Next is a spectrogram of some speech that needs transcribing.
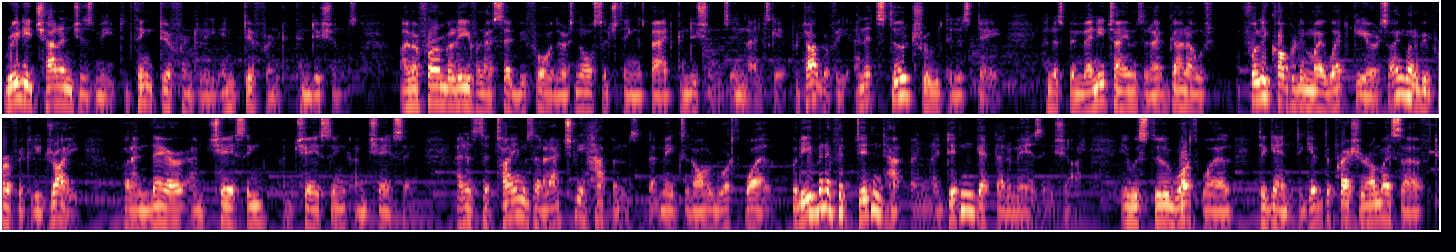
really challenges me to think differently in different conditions I'm a firm believer, and I've said before, there's no such thing as bad conditions in landscape photography, and it's still true to this day. And there's been many times that I've gone out fully covered in my wet gear, so I'm going to be perfectly dry. But I'm there, I'm chasing, I'm chasing, I'm chasing. And it's the times that it actually happens that makes it all worthwhile. But even if it didn't happen, I didn't get that amazing shot, it was still worthwhile to again to give the pressure on myself to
